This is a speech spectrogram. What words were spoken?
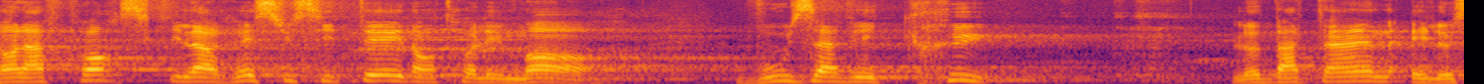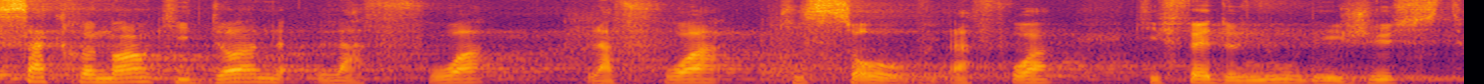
dans la force qu'il a ressuscité d'entre les morts. Vous avez cru. Le baptême est le sacrement qui donne la foi, la foi qui sauve, la foi qui fait de nous des justes.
